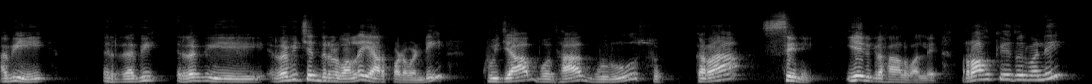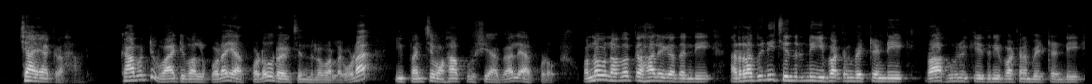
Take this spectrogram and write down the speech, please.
అవి రవి రవి రవిచంద్రుల వల్ల ఏర్పడవండి. కుజ బుధ గురు శుక్ర శని. ఏడు గ్రహాల వల్లే? రాహుకేతులు మళ్ళీ ఛాయాగ్రహాలు. కాబట్టి వాటి వల్ల కూడా ఏర్పడవు రవిచంద్రుల వల్ల కూడా ఈ పంచమహాపురుష యాగాలు ఏర్పడవు. ఉన్న నవగ్రహాలే కదండి. రవిని చంద్రుని ఈ పక్కన పెట్టండి రాహుని కేతుని పక్కన పెట్టండి.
